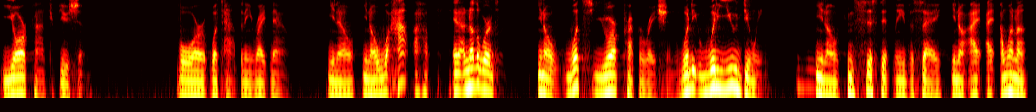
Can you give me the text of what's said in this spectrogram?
your contribution for what's happening right now? You know, you know, how, how in, in other words, you know, what's your preparation? What do you, what are you doing? You know, consistently to say, you know, I, I, I wanna,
